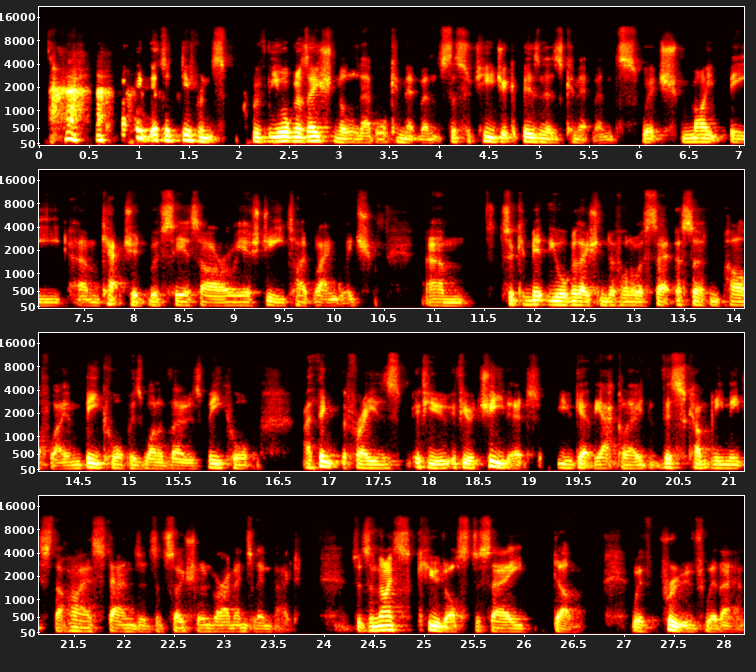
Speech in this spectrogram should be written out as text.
I think there's a difference with the organizational level commitments, the strategic business commitments, which might be um, captured with CSR or ESG type language. Um, to commit the organization to follow a, set, a certain pathway, and B Corp is one of those. B Corp I think the phrase, if you if you achieve it, you get the accolade that this company meets the highest standards of social environmental impact. So it's a nice kudos to say done. We've proved we're there.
